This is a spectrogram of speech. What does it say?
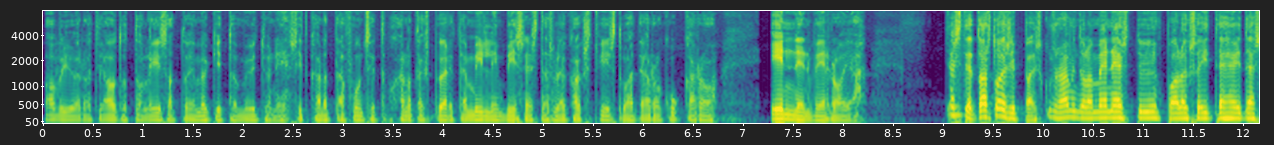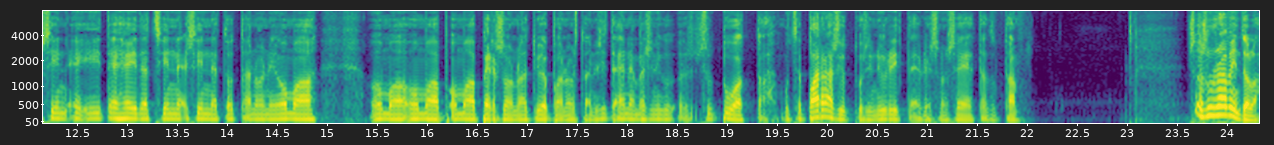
avioerot ja autot on liisattu ja mökit on myyty, niin sitten kannattaa funtsia, että kannattaako pyörittää millin bisnestä, sulle 25 000 euroa kukkaroa ennen veroja. Ja sitten taas toisinpäin, kun se ravintola menestyy, paljonko sä itse heität sinne, itse heität sinne, sinne tota no, niin omaa, omaa, omaa, omaa persoonaa työpanosta, niin sitä enemmän se niin tuottaa. Mutta se paras juttu siinä yrittäjyydessä on se, että tota, se on sun ravintola.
